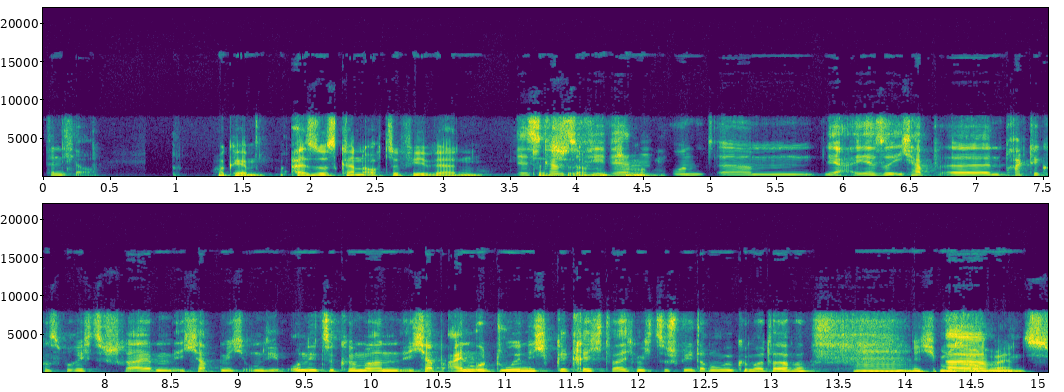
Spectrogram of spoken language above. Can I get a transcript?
Finde ich auch. Okay, also es kann auch zu viel werden. Es Das, kann zu viel werden und ähm, ja, also ich habe äh, einen Praktikumsbericht zu schreiben, ich habe mich um die Uni zu kümmern, ich habe ein Modul nicht gekriegt, weil ich mich zu spät darum gekümmert habe. Mhm, Ich muss auch Ähm, eins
